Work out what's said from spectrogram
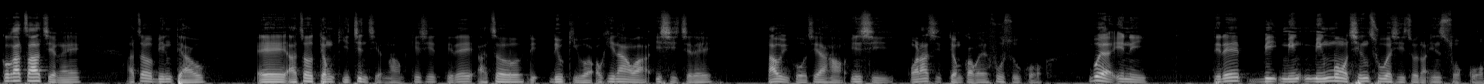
搁较早前诶，啊做明朝诶，啊做中期进程吼，其实伫咧啊做琉球啊、沖縄伊是一个。岛屿国家吼，因是原来是中国的附属国，尾啊因为伫咧明明明末清初的时阵啊，因锁国，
